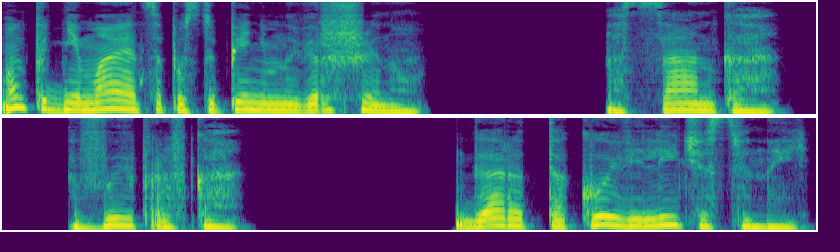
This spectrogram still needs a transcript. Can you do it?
Он поднимается по ступеням на вершину. Осанка, выправка. Гаррет такой величественный,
